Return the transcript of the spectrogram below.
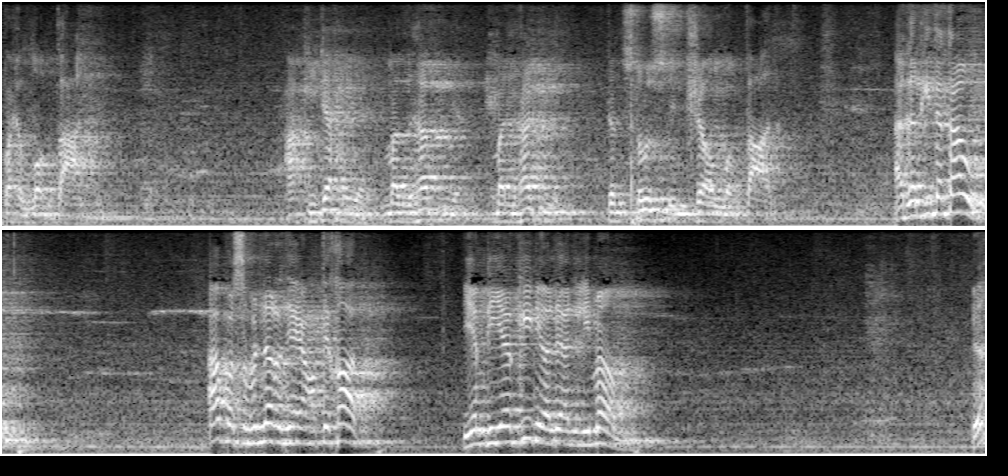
rahimahullah taala. Akidahnya, mazhabnya, manhajnya dan seterusnya insyaallah taala. Agar kita tahu apa sebenarnya i'tiqad yang diyakini oleh al-imam. Ya?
